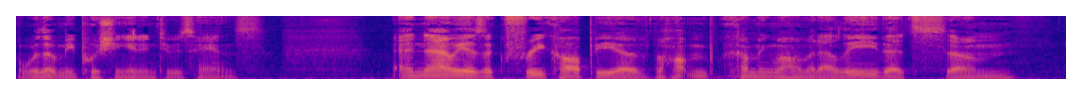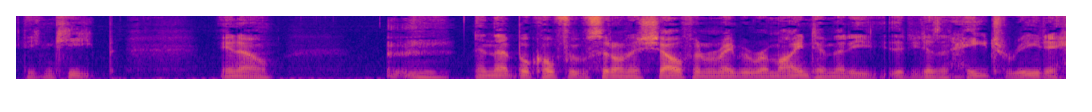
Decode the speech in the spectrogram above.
or without me pushing it into his hands and now he has a free copy of Becoming Muhammad Ali that's um, he can keep, you know. and that book hopefully will sit on his shelf and maybe remind him that he that he doesn't hate reading.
